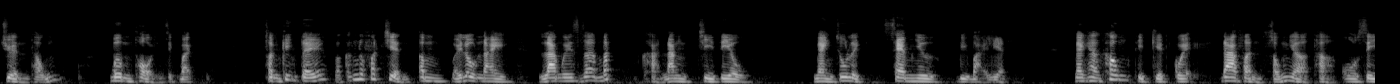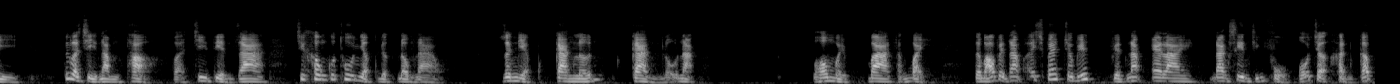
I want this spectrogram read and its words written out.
truyền thống bơm thổi dịch bệnh. Phần kinh tế và các nước phát triển âm bấy lâu nay làm người dân mất khả năng chi tiêu. Ngành du lịch xem như bị bại liệt. Ngành hàng không thì kiệt quệ, đa phần sống nhờ thở oxy, tức là chỉ nằm thở và chi tiền ra chứ không có thu nhập được đồng nào. Doanh nghiệp càng lớn càng lỗ nặng. Vào hôm 13 tháng 7, tờ báo Việt Nam Express cho biết Việt Nam Airlines đang xin chính phủ hỗ trợ khẩn cấp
